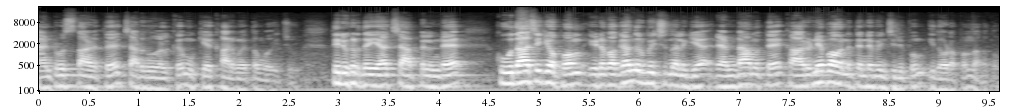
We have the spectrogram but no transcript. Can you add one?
ആൻഡ്രൂസ് താഴത്ത് ചടങ്ങുകൾക്ക് മുഖ്യ കാർമ്മിത്വം വഹിച്ചു. തിരുഹൃദയ ചാപ്പലിന്റെ കൂതാശിക്കൊപ്പം ഇടവക നിർമ്മിച്ചു നൽകിയ രണ്ടാമത്തെ കാരുണ്യഭവനത്തിന്റെ വെഞ്ചിരിപ്പും ഇതോടൊപ്പം നടന്നു.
